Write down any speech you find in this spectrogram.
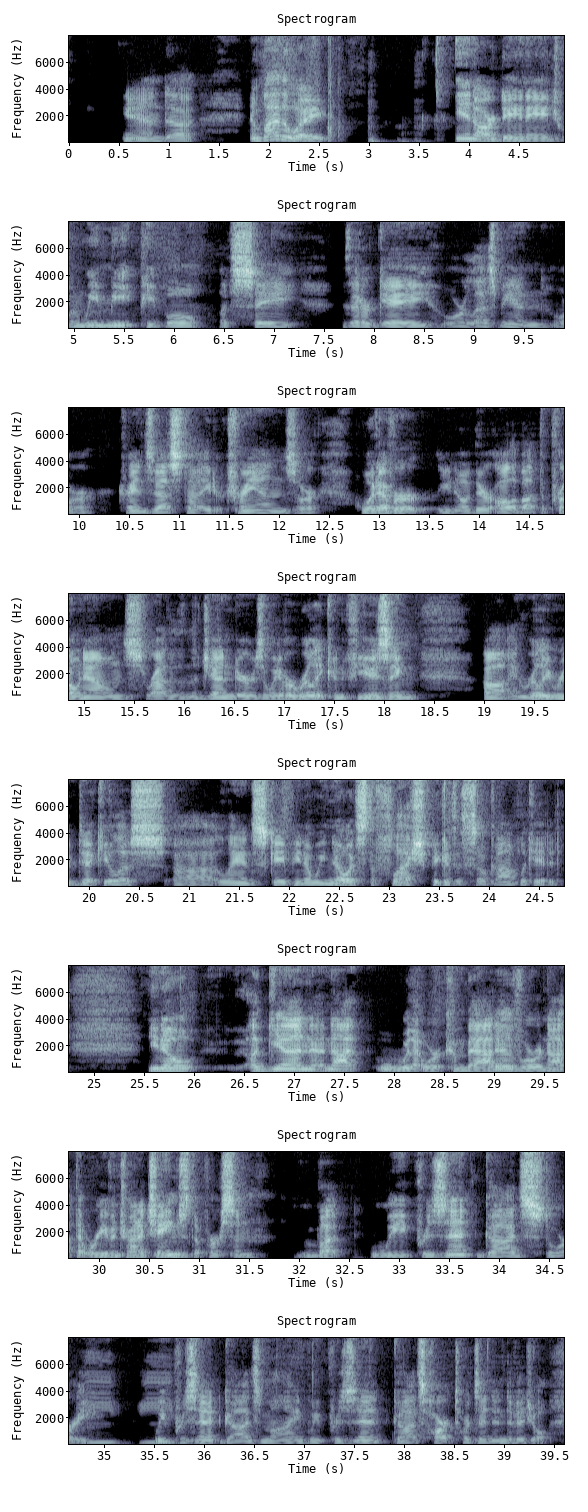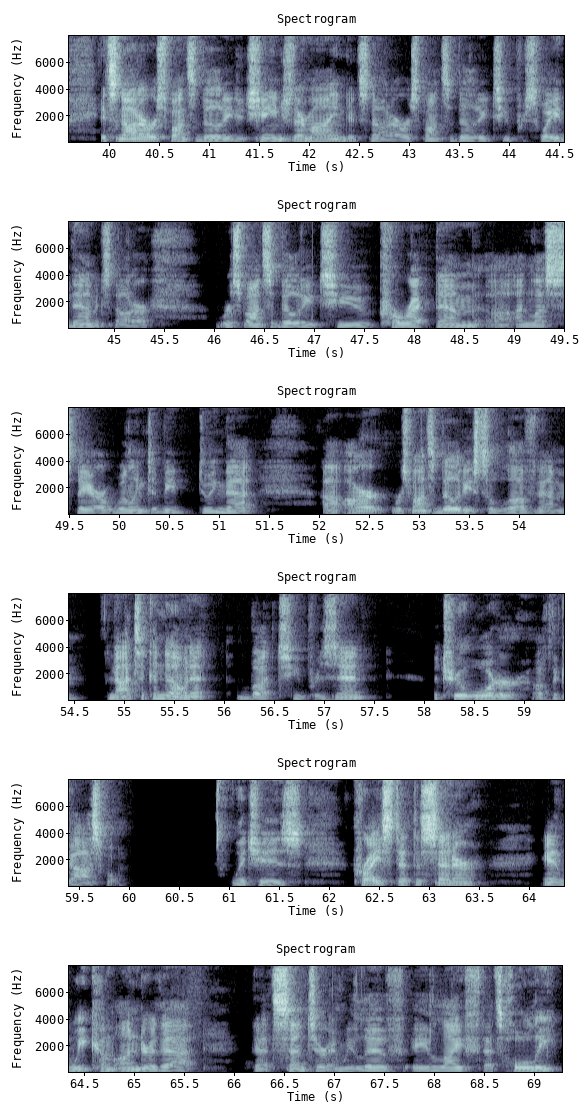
And uh, and by the way in our day and age when we meet people let's say that are gay or lesbian or transvestite or trans or whatever, you know, they're all about the pronouns rather than the genders. We have a really confusing uh, and really ridiculous uh, landscape. You know, we know it's the flesh because it's so complicated. You know, again, not that we're combative or not that we're even trying to change the person, but we present God's story. We present God's mind. We present God's heart towards an individual. It's not our responsibility to change their mind. It's not our responsibility to persuade them. It's not our responsibility to correct them uh, unless they are willing to be doing that. Uh, our responsibility is to love them, not to condone it, but to present the true order of the gospel, which is Christ at the center, and we come under that that center and we live a life that's holy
